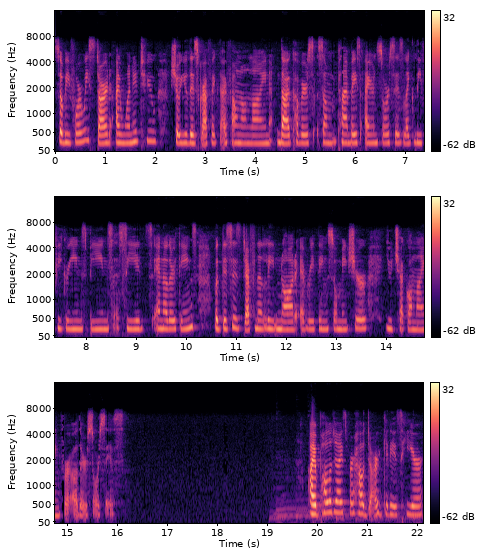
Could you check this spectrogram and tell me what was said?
So before we start, I wanted to show you this graphic that I found online that covers some plant-based iron sources like leafy greens, beans, seeds, and other things. But this is definitely not everything, so make sure you check online for other sources. I apologize for how dark it is here.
